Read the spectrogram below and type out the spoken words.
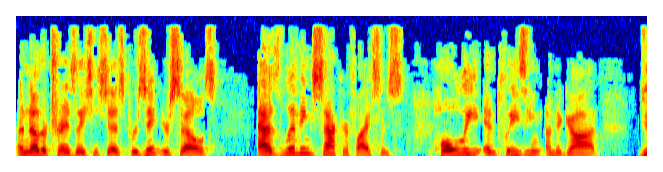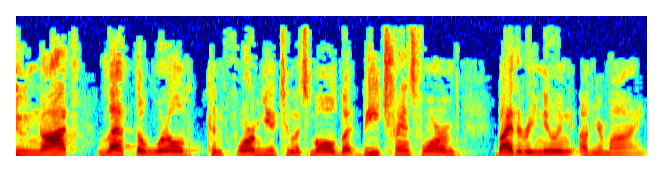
Another translation says, Present yourselves as living sacrifices, holy and pleasing unto God. Do not let the world conform you to its mold, but be transformed by the renewing of your mind.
